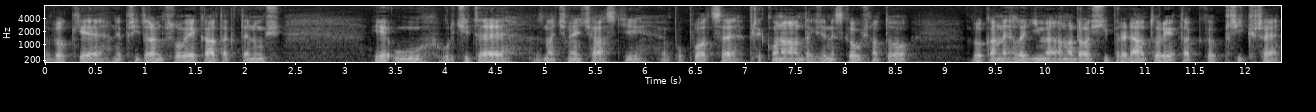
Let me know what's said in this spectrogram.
vlk je nepřítelem člověka, tak ten už je u určité značné části populace překonán, takže dneska už na to vlka nehledíme a na další predátory tak příkře,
